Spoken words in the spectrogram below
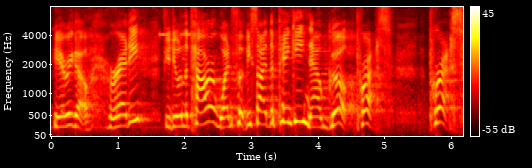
Here we go. Ready? If you're doing the power, one foot beside the pinky, now go. Press, press.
